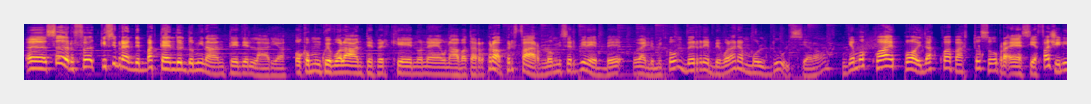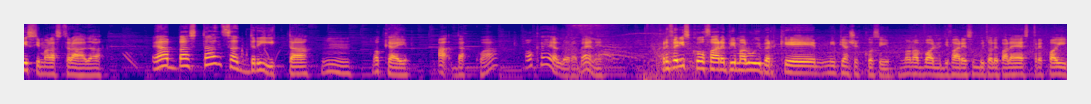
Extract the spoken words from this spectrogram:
uh, Surf che si prende battendo il dominante dell'aria. O comunque volante perché non è un avatar. Però per farlo mi servirebbe, o meglio mi converrebbe volare a Moldulsia, no? Andiamo qua e poi da qua parto sopra. Eh sì, è facilissima la strada. È abbastanza dritta. Mm, ok. Ah, da qua? Ok, allora, bene. Preferisco fare prima lui perché mi piace così. Non ho voglia di fare subito le palestre. Poi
